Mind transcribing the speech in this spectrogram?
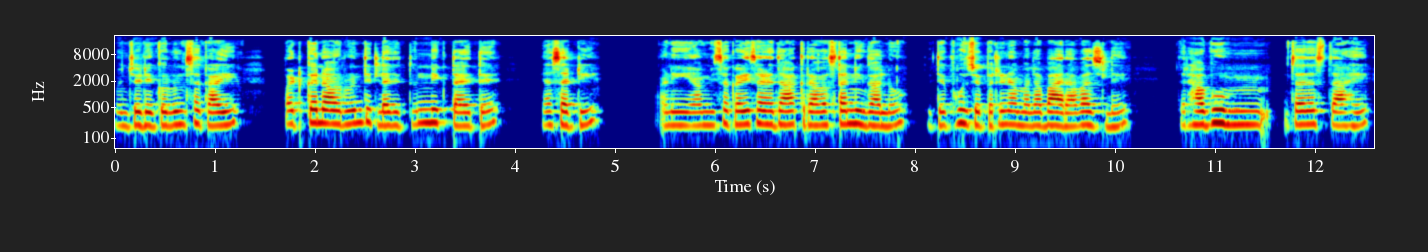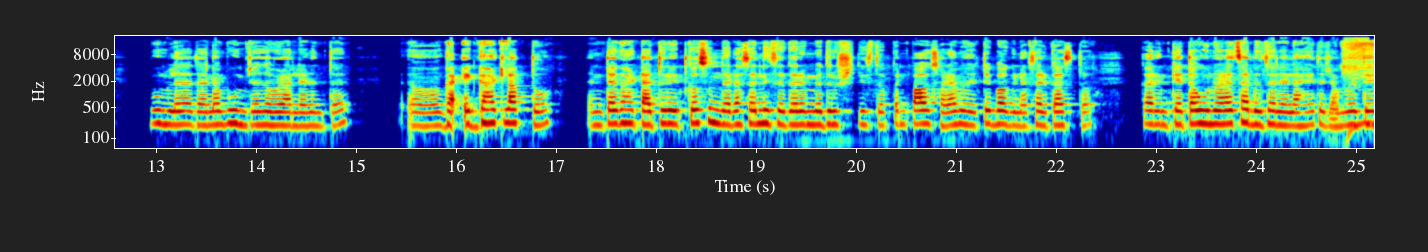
म्हणजे जेणेकरून सकाळी पटकन आवरून तिथल्या तिथून निघता येते यासाठी. आणि आम्ही सकाळी साडेदहा अकरा वाजता निघालो. तिथे पोहोचेपर्यंत आम्हाला बारा वाजले. तर हा भूमचा रस्ता आहे. भूमला जाताना भूमच्या जवळ आल्यानंतर गा एक घाट लागतो. आणि त्या घाटातून इतकं सुंदर असं निसर्गरम्य दृश्य दिसतं. पण पावसाळ्यामध्ये ते बघण्यासारखं असतं. कारण की आता उन्हाळा चालू झालेला आहे. त्याच्यामुळे ते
